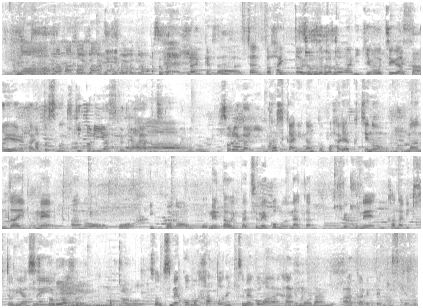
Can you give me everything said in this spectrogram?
てなんかそういうこと言う。そう。いうこと言うなんかさちゃんと入っとるそうそうそう言葉に気持ちがすげえ入ってるあとすごい聞き取りやすくて早口なんだけどそれがいいなって思う。確かになんかこう早口の漫才のねあのこう一個のこうネタをいっぱい詰め込む中でもねかなり聞き取りやすいよ聞き取りやすい。ね。うん。なるほど。その詰め込む派とね詰め込まない派でも段分かれてますけど、う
